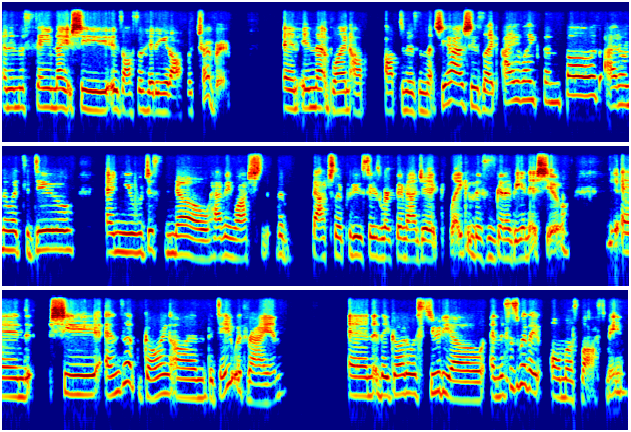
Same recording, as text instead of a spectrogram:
And in the same night, she is also hitting it off with Trevor. And in that blind op- optimism that she has, she's like, I like them both. I don't know what to do. And you just know, having watched the Bachelor producers work their magic, like this is going to be an issue. Yeah. And she ends up going on the date with Ryan and they go to a studio and this is where they almost lost me.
